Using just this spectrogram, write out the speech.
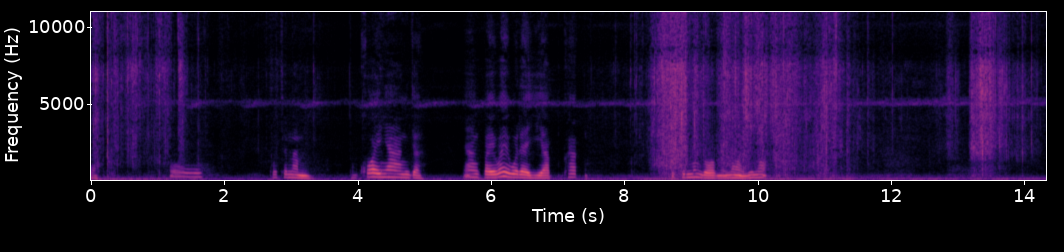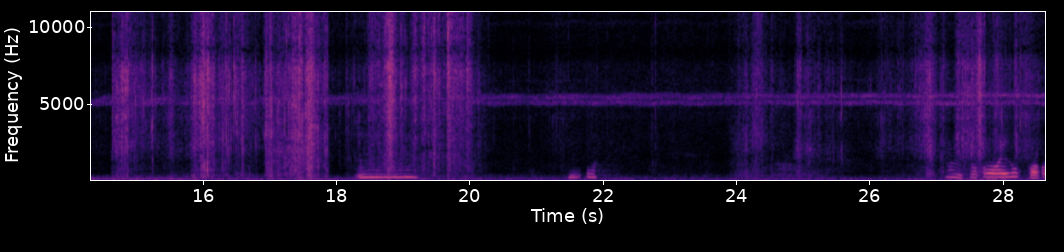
จ้ะโอ้เพราะฉะนั้นต้องค่อยย่างจ้ะย่างไปไว้บ่ได้เหยียบคักเป็นยังดอกน้อยๆอยู่เนาะอืมนี่โอ้ยอืม ก็โอยลูกก็โอ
